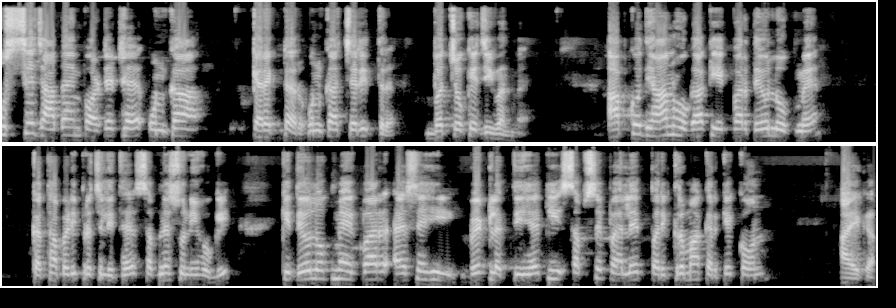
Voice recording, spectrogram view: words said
उससे ज़्यादा इम्पोर्टेंट है उनका कैरेक्टर उनका चरित्र बच्चों के जीवन में। आपको ध्यान होगा कि एक बार देवलोक में कथा बड़ी प्रचलित है, सबने सुनी होगी कि देवलोक में एक बार ऐसे ही बेट लगती है कि सबसे पहले परिक्रमा करके कौन आएगा।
